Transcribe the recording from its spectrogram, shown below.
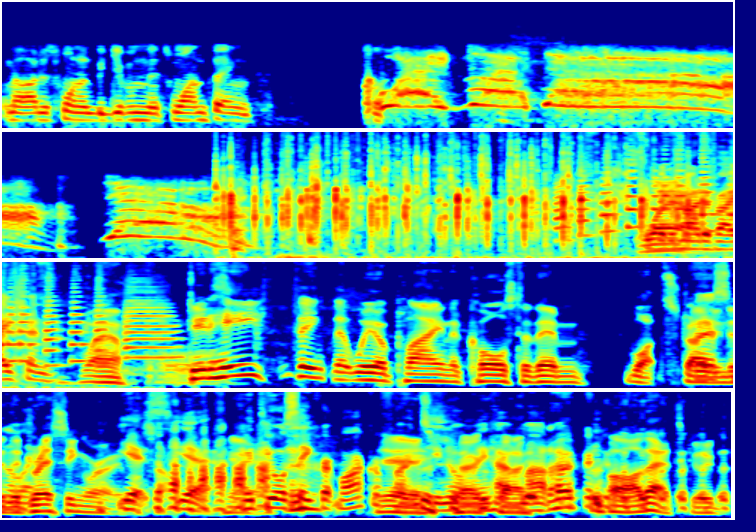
and I just wanted to give them this one thing. Queenslander! Yeah! Bit of motivation. Wow. Did he think that we were playing the calls to them, what, straight into the dressing room? Yes, something? yeah. With your secret microphones Yes, you normally have, okay. Marto. Oh, that's good.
